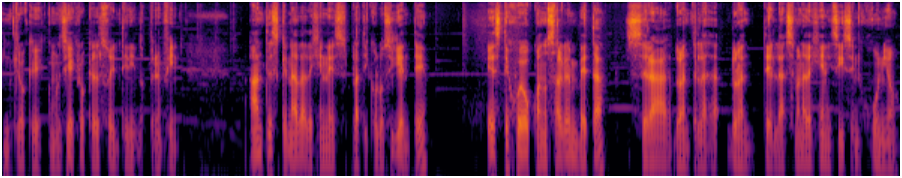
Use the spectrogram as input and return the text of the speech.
Y creo que, como les dije, creo que lo estoy entendiendo. Pero en fin. Antes que nada, déjenles platico lo siguiente. Este juego cuando salga en beta será durante la, durante la semana de Génesis en junio.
